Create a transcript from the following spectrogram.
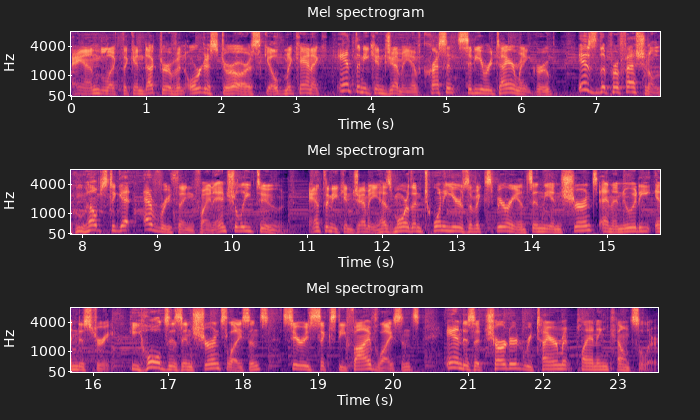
And, like the conductor of an orchestra or a skilled mechanic, Anthony Congemi of Crescent City Retirement Group is the professional who helps to get everything financially tuned. Anthony Congemi has more than 20 years of experience in the insurance and annuity industry. He holds his insurance license, Series 65 license, and is a chartered retirement planning counselor.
